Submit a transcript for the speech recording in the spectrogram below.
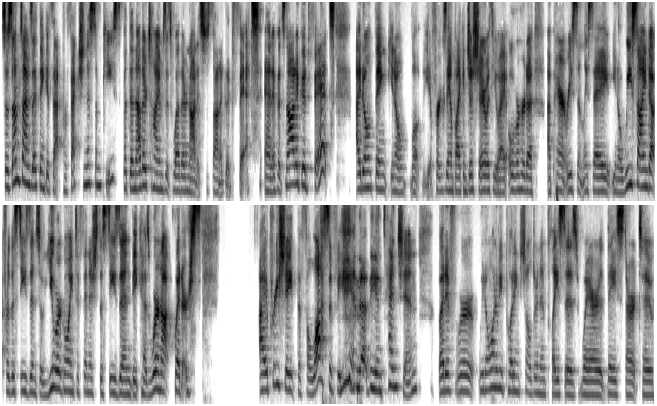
So sometimes I think it's that perfectionism piece, but then other times it's whether or not it's just not a good fit. And if it's not a good fit, I don't think, you know, well, for example, I can just share with you, I overheard a, a parent recently say, you know, we signed up for the season, so you are going to finish the season because we're not quitters. I appreciate the philosophy and the, the intention, but if we're we don't want to be putting children in places where they start to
